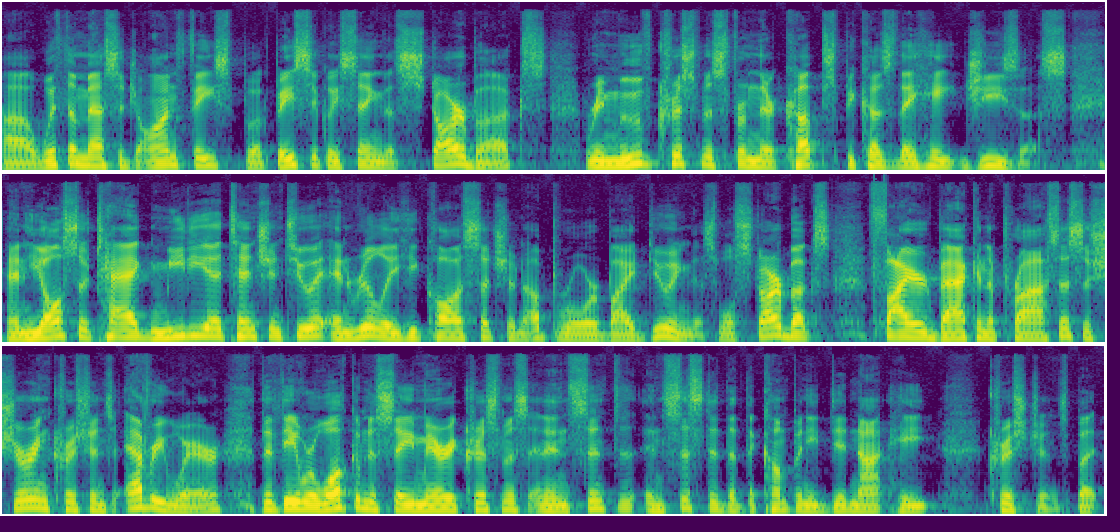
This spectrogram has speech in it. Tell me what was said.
uh, with a message on Facebook, basically saying that Starbucks removed Christmas from their cups because they hate Jesus. And he also tagged media attention to it, and really, he caused such an uproar by doing this. Well, Starbucks fired back in the process, assuring Christians everywhere that they were welcome to say Merry Christmas and insisted that the company did not hate Christians. But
